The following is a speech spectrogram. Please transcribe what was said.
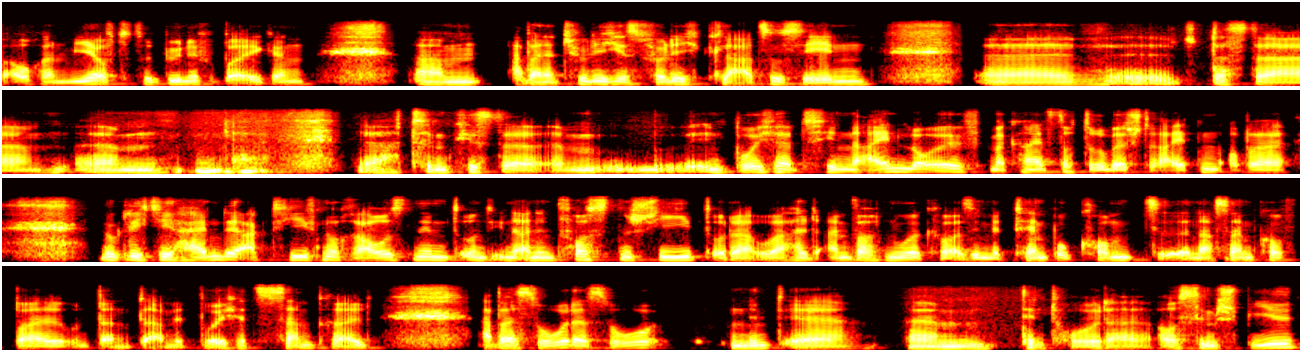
auch an mir auf der Tribüne vorbeigegangen. Ähm, aber natürlich ist völlig klar zu sehen, äh, dass da ähm, ja, Tim Kister ähm, in Burchardt hineinläuft. Man kann jetzt noch darüber streiten, ob er wirklich die Hände aktiv noch rausnimmt und ihn an den Pfosten schiebt oder, oder halt einfach nur quasi mit Tempo kommt äh, nach seinem Kopfball und dann damit Burchardt zusammenprallt. Aber so oder so nimmt er ähm, den Torhüter aus dem Spiel.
